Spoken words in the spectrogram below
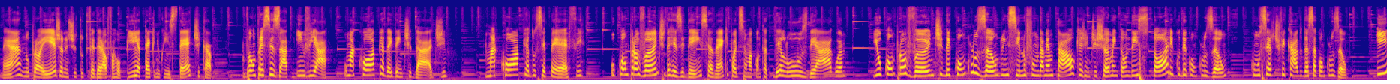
né, no PROEJA, no Instituto Federal Farroupilha, técnico em estética, vão precisar enviar uma cópia da identidade, uma cópia do CPF, o comprovante de residência, né, que pode ser uma conta de luz, de água, e o comprovante de conclusão do ensino fundamental, que a gente chama então de histórico de conclusão, com o certificado dessa conclusão e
